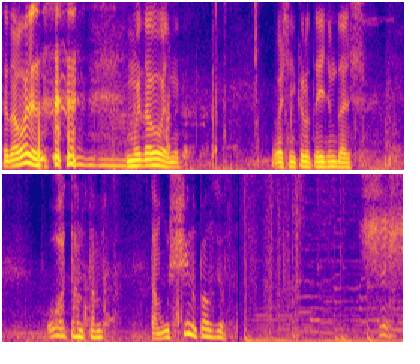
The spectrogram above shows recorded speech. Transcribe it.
Ты доволен? Мы довольны. Очень круто, едем дальше. О, там, там, там мужчина ползет. Блядь.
